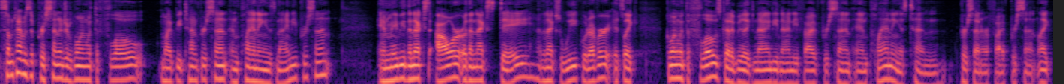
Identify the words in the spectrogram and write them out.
Sometimes the percentage of going with the flow might be 10% and planning is 90%. And maybe the next hour or the next day, or the next week, whatever, it's like going with the flow's got to be like 90, 95%, and planning is 10% or 5%. Like,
